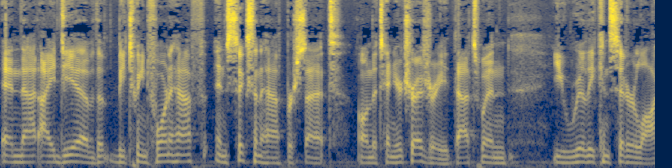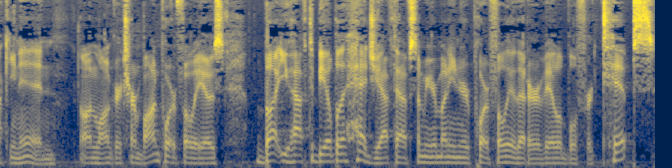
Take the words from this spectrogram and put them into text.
and that idea of the between four and a half and six and a half percent on the ten year Treasury. That's when you really consider locking in on longer term bond portfolios. But you have to be able to hedge. You have to have some of your money in your portfolio that are available for tips.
